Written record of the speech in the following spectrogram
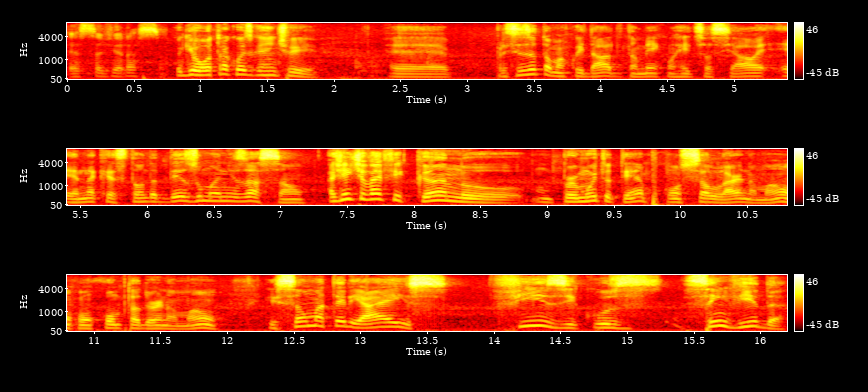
essa geração. Porque outra coisa que a gente é, precisa tomar cuidado também com a rede social é, é na questão da desumanização. A gente vai ficando por muito tempo com o celular na mão, com o computador na mão, e são materiais físicos sem vida.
